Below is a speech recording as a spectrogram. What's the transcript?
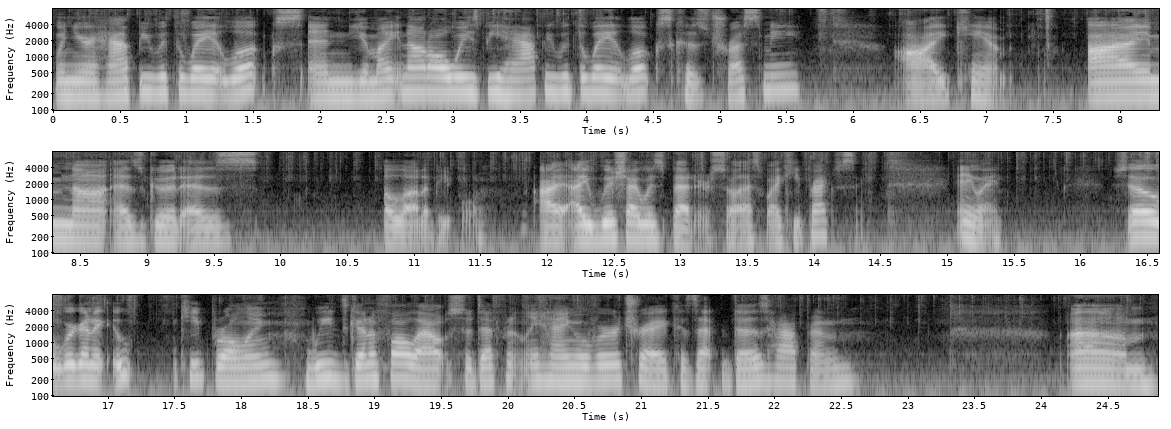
When you're happy with the way it looks, and you might not always be happy with the way it looks, because trust me, I can't. I'm not as good as a lot of people. I, I wish I was better, so that's why I keep practicing. Anyway, so we're gonna keep rolling. Weed's gonna fall out, so definitely hang over a tray because that does happen. Um,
